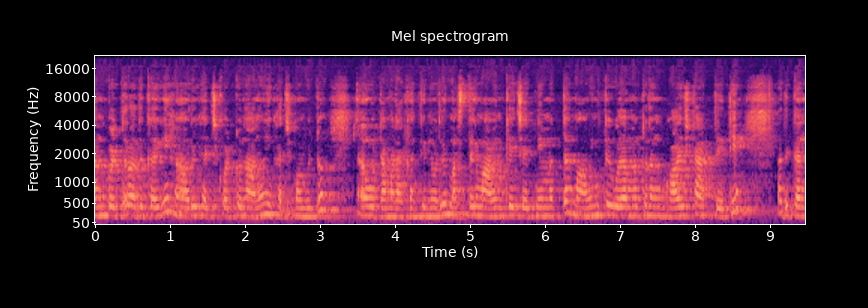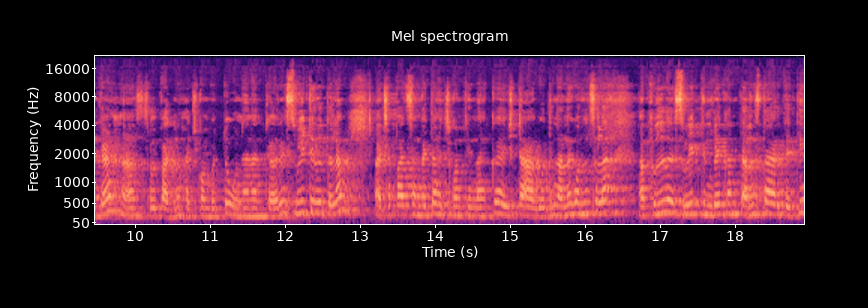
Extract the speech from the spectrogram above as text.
ಅಂದ್ಬಿಡ್ತಾರೆ ಅದಕ್ಕಾಗಿ ಅವ್ರಿಗೆ ಹಚ್ಕೊಟ್ಟು ನಾನು ಈಗ ಹಚ್ಕೊಂಡ್ಬಿಟ್ಟು ಊಟ ಮಾಡಾಕಂತೀನಿ ನೋಡಿರಿ. ಮಸ್ತಾಗಿ ಮಾವಿನಕಾಯಿ ಚಟ್ನಿ ಮತ್ತು ಮಾವಿನಕಾಯಿ ಗುಲಾಬ್ ನಂಗೆ ಭಾಳ ಇಷ್ಟ ಆಗ್ತೈತಿ. ಅದಕ್ಕಂತೇಳಿ ಸ್ವಲ್ಪ ಅದನ್ನ ಹಚ್ಕೊಂಡ್ಬಿಟ್ಟು ಉಣ್ಣೋಣ ಅಂತೇಳಿ ಸ್ವೀಟ್ ಇರುತ್ತಲ್ಲ ಚಪಾತಿ ಸಂಗಟ ಹಚ್ಕೊಂಡು ತಿನ್ನೋಕೆ ಇಷ್ಟ ಆಗುತ್ತೆ ನನಗೆ ಒಂದೊಂದು ಸಲ ಫುಲ್ ಸ್ವೀಟ್ ತಿನ್ಬೇಕಂತ ಅನಿಸ್ತಾ ಇರ್ತೈತಿ.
